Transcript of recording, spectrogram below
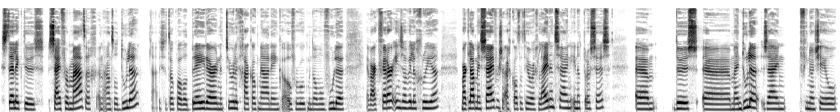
stel ik dus cijfermatig een aantal doelen. Nou, is het ook wel wat breder. Natuurlijk ga ik ook nadenken over hoe ik me dan wil voelen en waar ik verder in zou willen groeien. Maar ik laat mijn cijfers eigenlijk altijd heel erg leidend zijn in het proces. Um, dus uh, mijn doelen zijn financieel.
